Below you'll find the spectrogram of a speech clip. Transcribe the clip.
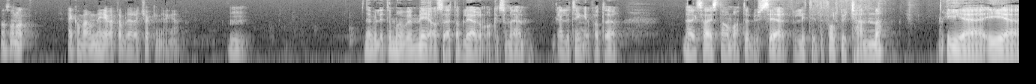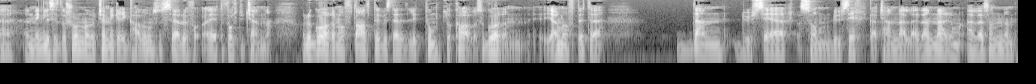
men sånn at jeg kan være med og etablere kjøkkengjengen. Det er vel litt om å være med og etablere noe som er hele tingen. For at det, det jeg sa i stad om at du ser litt etter folk du kjenner i, eh, i eh, en minglesituasjon. Når du kommer i Grieghallen, så ser du etter folk du kjenner. Og da går en ofte alltid, hvis det er et litt tomt lokale, så går en gjerne ofte til den du ser som du cirka kjenner, eller den nærme Eller sånn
